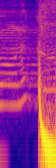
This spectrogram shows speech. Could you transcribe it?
wanna go?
